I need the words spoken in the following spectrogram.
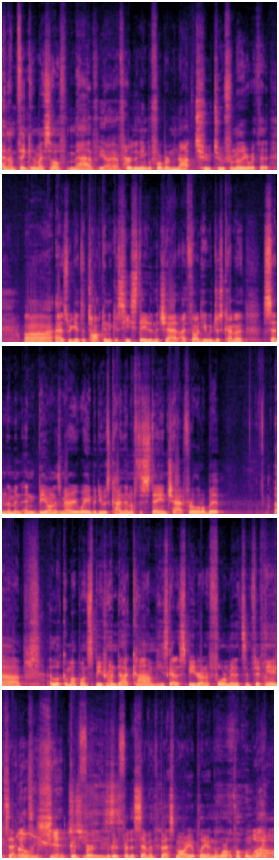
and I'm thinking to myself, Mav, yeah, I've heard the name before, but I'm not too too familiar with it. Uh, as we get to talking, because he stayed in the chat, I thought he would just kind of send them and, and be on his merry way, but he was kind enough to stay and chat for a little bit. Uh, I look him up on speedrun.com. He's got a speedrun of four minutes and 58 seconds. Holy shit. Good for good for the seventh best Mario player in the world. Oh Wow. my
